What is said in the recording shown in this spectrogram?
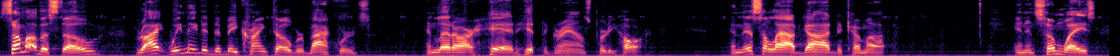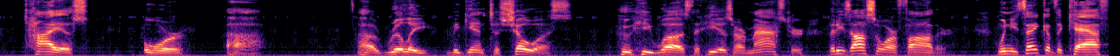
Some of us, though, right, we needed to be cranked over backwards and let our head hit the grounds pretty hard. And this allowed God to come up and, in some ways, tie us or uh, uh, really begin to show us who He was, that He is our master, but He's also our Father. When you think of the calf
